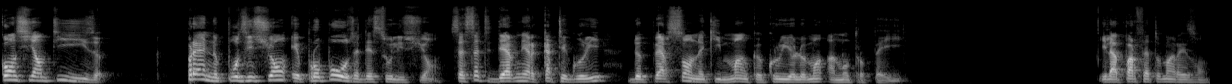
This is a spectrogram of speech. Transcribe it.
conscientisent, prennent position et proposent des solutions. C'est cette dernière catégorie de personnes qui manquent cruellement à notre pays. Il a parfaitement raison.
